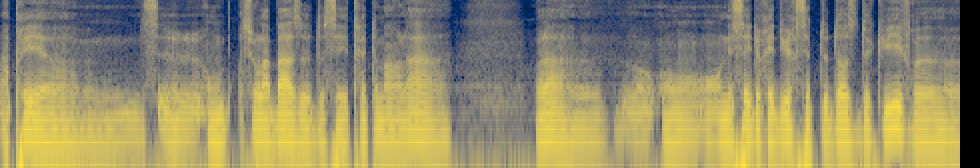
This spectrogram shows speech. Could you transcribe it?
après, sur la base de ces traitements-là, voilà, euh, on, essaye de réduire cette dose de cuivre euh,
